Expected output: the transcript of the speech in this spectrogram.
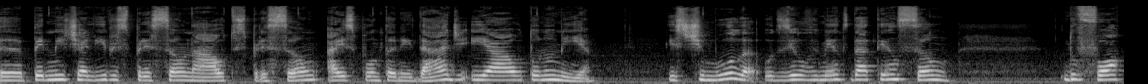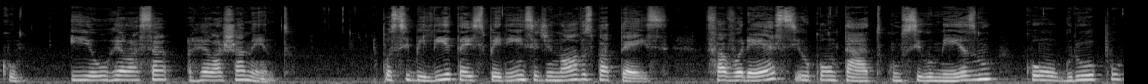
Uh, permite a livre expressão na autoexpressão, a espontaneidade e a autonomia. Estimula o desenvolvimento da atenção, do foco e o relaxa relaxamento. Possibilita a experiência de novos papéis, favorece o contato consigo mesmo, com o grupo,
